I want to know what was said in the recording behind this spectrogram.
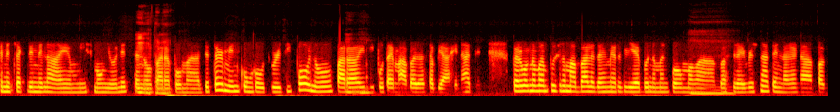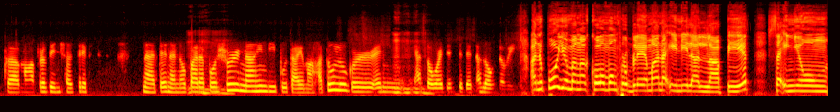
sinecheck din nila ay yung mismong unit ano, Mm, tama. para po ma-determine kung roadworthy po, no, para hindi po tayo maabala sa biyahe natin. Pero wag naman po sila maabala dahil may reliebo naman po ang mga bus drivers natin, lalo na pag ah, mga provincial trips natin ano para po sure na hindi po tayo makatulog or any untoward incident along the way. Ano po yung mga common problema na inilalapit sa inyong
